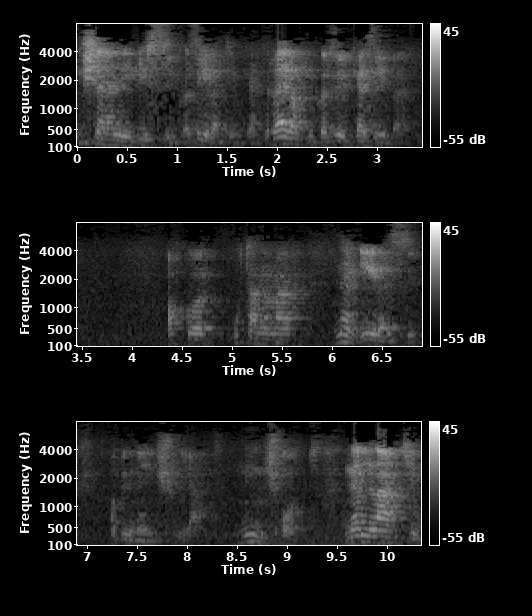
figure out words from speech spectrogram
Isten elé visszük az életünket, lerakjuk az ő kezébe, akkor utána már nem érezzük a bűneink súlyát. Nincs ott. Nem látjuk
